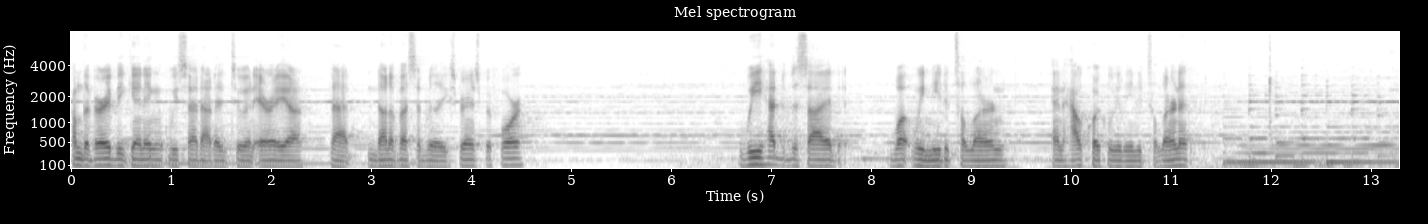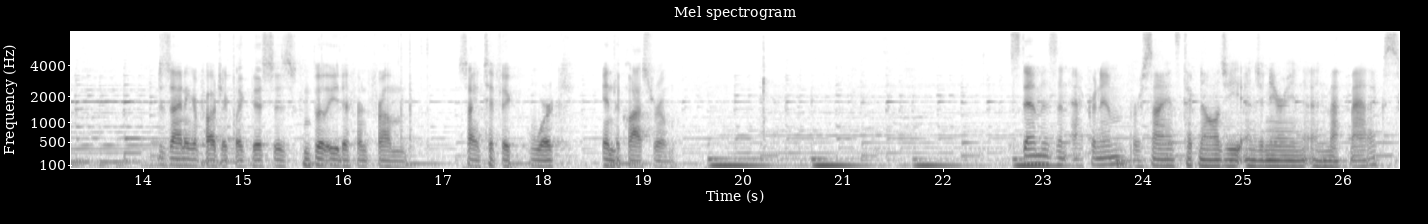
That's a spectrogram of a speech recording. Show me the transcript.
From the very beginning, we set out into an area that none of us had really experienced before. We had to decide what we needed to learn and how quickly we needed to learn it. Designing a project like this is completely different from scientific work in the classroom. STEM is an acronym for Science, Technology, Engineering, and Mathematics.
